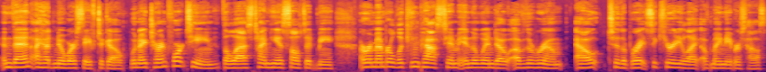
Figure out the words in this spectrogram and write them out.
And then I had nowhere safe to go. When I turned 14, the last time he assaulted me, I remember looking past him in the window of the room out to the bright security light of my neighbor's house.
